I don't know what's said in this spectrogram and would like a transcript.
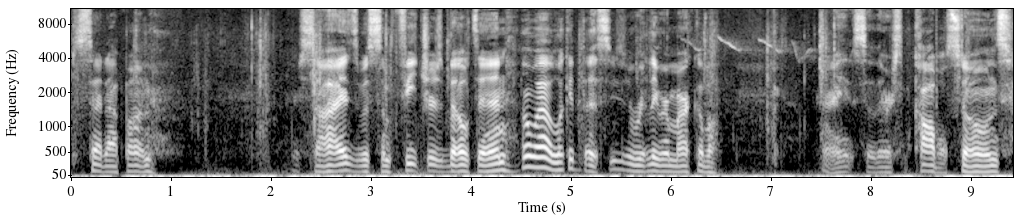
set up on sides with some features built in. Oh wow, look at this. These are really remarkable. Alright, so there's some cobblestones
